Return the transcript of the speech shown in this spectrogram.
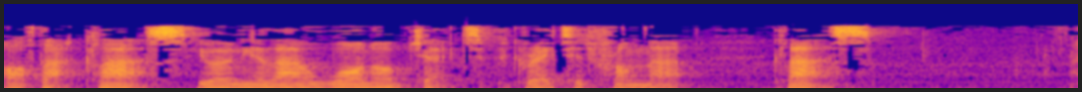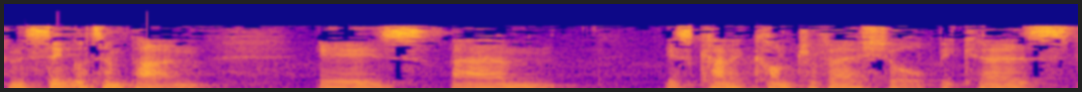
of that class. You only allow one object to be created from that class. And the singleton pattern is um, is kind of controversial because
